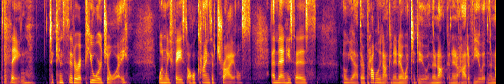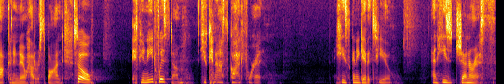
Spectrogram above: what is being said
thing to consider it pure joy when we face all kinds of trials. And then he says, oh, yeah, they're probably not going to know what to do, and they're not going to know how to view it, and they're not going to know how to respond. So, if you need wisdom, you can ask God for it. He's going to give it to you. And He's generous.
